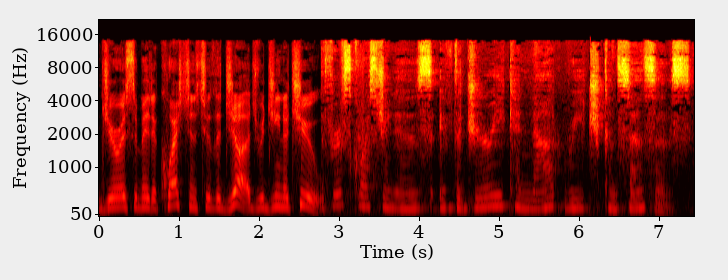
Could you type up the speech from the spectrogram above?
jurors submitted questions to the judge, Regina Chu. The first question is if the jury cannot reach consensus,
